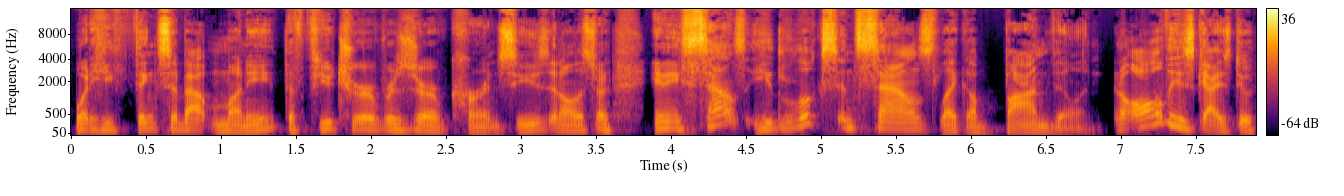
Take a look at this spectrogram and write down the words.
what he thinks about money, the future of reserve currencies and all this stuff. And he sounds, he looks and sounds like a Bond villain. And all these guys do.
